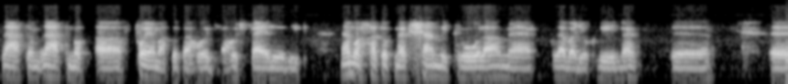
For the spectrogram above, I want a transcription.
látom, látom a, a folyamatot, ahogy, ahogy fejlődik. Nem oszthatok meg semmit róla, mert le vagyok védve ö, ö,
